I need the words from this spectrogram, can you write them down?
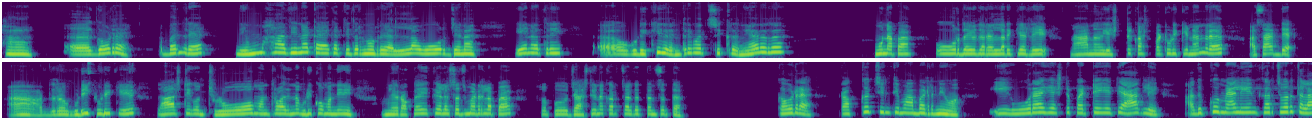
ಹಾ ಗೌಡ್ರೆ, ಬಂದ್ರೆ ನಿಮ್ಮ ಹಾದಿನ ಕಾಯಕತ್ತಿದ್ರು ನೋಡ್ರಿ ಎಲ್ಲ ಊರ್ ಜನ. ಏನಾತ್ರಿ? ಹುಡುಕಿದ್ರನ್ರಿ ಮತ್ತೆ ಸಿಕ್ರನ್ ಯಾರ ಹ್ಞೂನಪ್ಪ ಊರ್ ದೈವದರೆಲ್ಲರೂ ಕೇಳ್ರಿ. ನಾನು ಎಷ್ಟು ಕಷ್ಟಪಟ್ಟು ಹುಡುಕಿನಂದ್ರೆ ಅಸಾಧ್ಯ. ಆ, ಅದ್ರ ಹುಡುಕಿ ಹುಡುಕಿ ಲಾಸ್ಟಿಗೆ ಒಂದು ಚಲೋ ಮಂತ್ರವಾದಿನ ಹುಡುಕೊಂಡ್ ಬಂದೀನಿ. ಆಮೇಲೆ ರೊಕ್ಕ ಕೈಲ ಸಜ್ಜು ಮಾಡಿಲ್ಲಪ್ಪ ಸ್ವಲ್ಪ ಜಾಸ್ತಿನ ಖರ್ಚಾಗತ್ತೆ ಅನ್ಸುತ್ತ. ಗೌಡ್ರ, ರೊಕ್ಕದ ಚಿಂತೆ ಮಾಡ್ಬೇಡ್ರಿ ನೀವು. ಈ ಊರಾಗ ಎಷ್ಟು ಪಟ್ಟಿ ಆಗೈತಿ ಆಗ್ಲಿ, ಅದಕ್ಕೂ ಮೇಲೆ ಏನು ಖರ್ಚು ಬರುತ್ತಲ್ಲ?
